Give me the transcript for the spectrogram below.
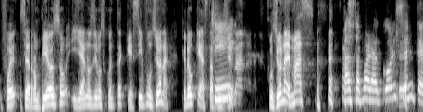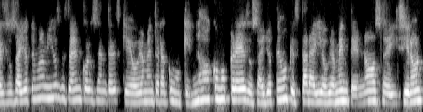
fue, se rompió eso y ya nos dimos cuenta que sí funciona. Creo que hasta funciona funciona de más. Hasta para call centers, o sea, yo tengo amigos que están en call centers que obviamente era como que, no, ¿cómo crees? O sea, yo tengo que estar ahí, obviamente, ¿no? Se hicieron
